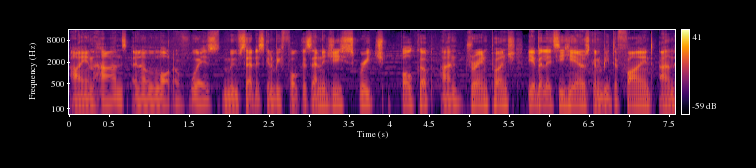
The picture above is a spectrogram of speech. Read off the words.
Iron Hands in a lot of ways. Moveset is going to be Focus Energy, Screech, Bulk Up, and Drain Punch. The ability here is going to be Defiant, and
